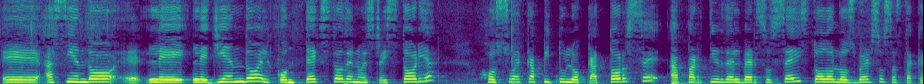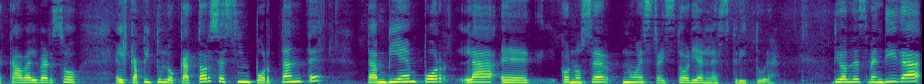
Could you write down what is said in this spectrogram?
eh, haciendo, eh, leyendo el contexto de nuestra historia. Josué capítulo 14, a partir del verso 6, todos los versos hasta que acaba el verso, el capítulo 14 es importante también por la, eh, conocer nuestra historia en la escritura. Dios les bendiga.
